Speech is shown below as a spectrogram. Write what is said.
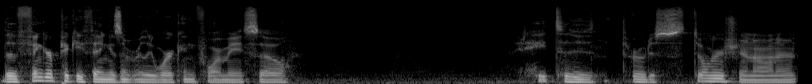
The finger picky thing isn't really working for me, so I'd hate to throw distortion on it.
